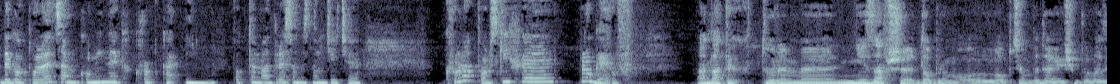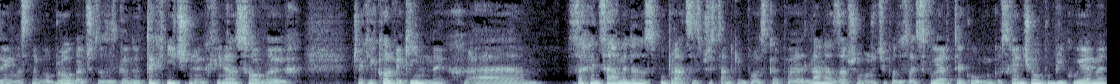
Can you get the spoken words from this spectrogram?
Dlatego polecam kominek.in. Pod tym adresem znajdziecie króla polskich e, blogerów. A dla tych, którym e, nie zawsze dobrą opcją wydaje się prowadzenie własnego bloga, czy to ze względów technicznych, finansowych, czy jakichkolwiek innych, zachęcamy do współpracy z przystankiem Polska.pl. Dla nas zawsze możecie podostać swój artykuł, my go z chęcią opublikujemy,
